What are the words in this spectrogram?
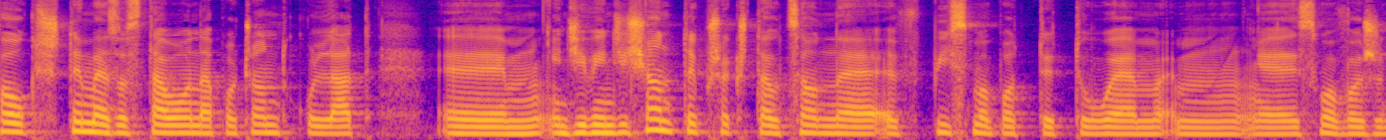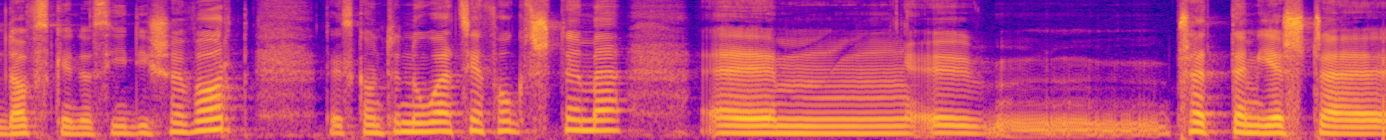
Volksstimme zostało na początku lat 90. przekształcone w pismo pod tytułem e, Słowo żydowskie do Jiddische Wort. To jest kontynuacja Volksstimme. Przedtem jeszcze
